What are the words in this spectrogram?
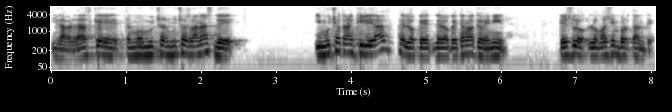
la verdad es que tengo muchas, muchas ganas de y mucha tranquilidad de lo que, de lo que tenga que venir, que es lo, más importante.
